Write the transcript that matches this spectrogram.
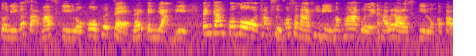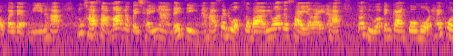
ตัวนี้ก็สามารถสกรีนโลโก้เพื่อแจกได้เป็นอย่างดี เป็นการโปรโมททำสื่อโฆษณาที่ดีมากๆเลยนะคะ เวลาเราสกรีนลงกระเป๋าไปแบบนี้นะคะ ลูกค้าสามารถนำไปใช้งานได้จริงนะคะ สะดวกสบายไม่ว่าจะใส่อะไรนะคะ ก็ถือว่าเป็นการโปรโมทให้คน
